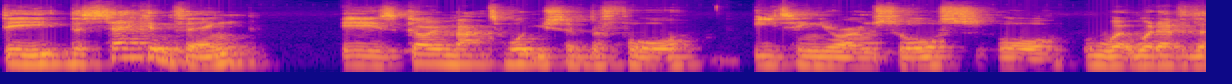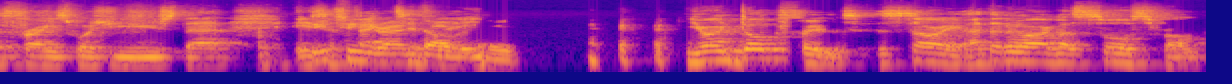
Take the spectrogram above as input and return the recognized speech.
The the second thing is going back to what you said before, eating your own sauce or wh- whatever the phrase was you used there is eating effectively your own, your own, dog food. Sorry, I don't know where I got sauce from.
